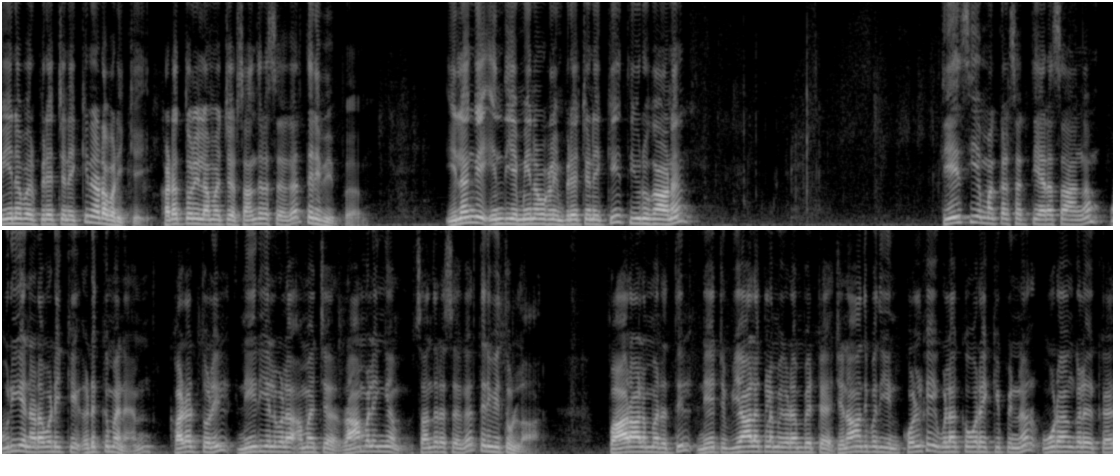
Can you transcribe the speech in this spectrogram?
மீனவர் பிரச்சினைக்கு நடவடிக்கை கடத்தொழில் அமைச்சர் சந்திரசேகர் தெரிவிப்பு. இலங்கை இந்திய மீனவர்களின் பிரச்சினைக்கு தீர்வு காண தேசிய மக்கள் சக்தி அரசாங்கம் உரிய நடவடிக்கை எடுக்கும் என கடற்தொழில் நீரியல் வள அமைச்சர் ராமலிங்கம் சந்திரசேகர் தெரிவித்துள்ளார். பாராளுமன்றத்தில் நேற்று வியாழக்கிழமை இடம்பெற்ற ஜனாதிபதியின் கொள்கை விளக்க உரைக்கு பின்னர் ஊடகங்களுக்கு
